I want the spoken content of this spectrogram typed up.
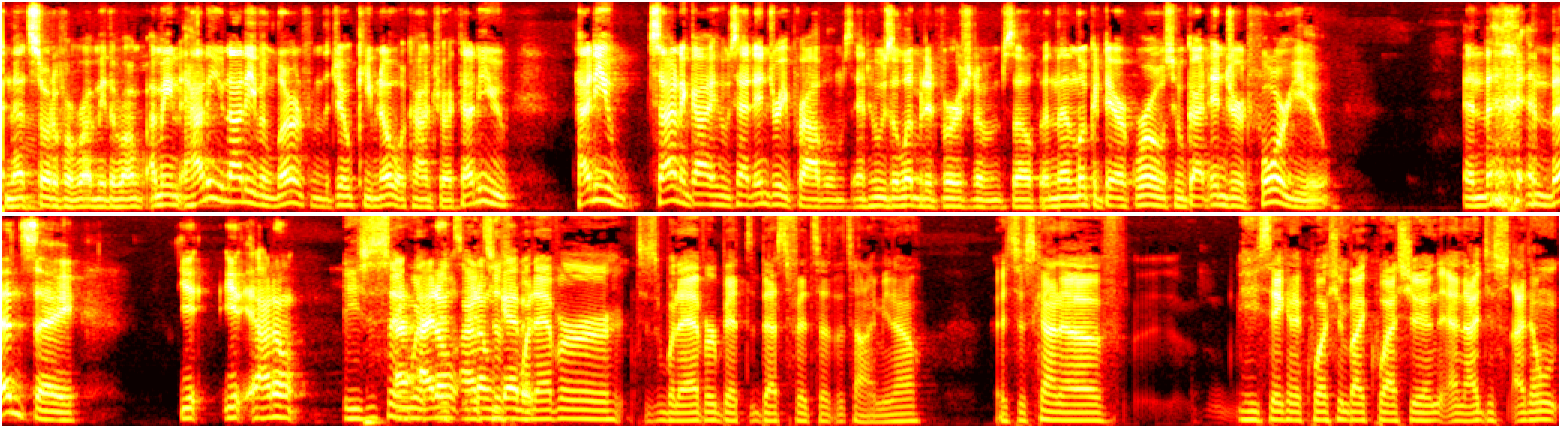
And that's sort of what rubbed me the wrong. I mean, how do you not even learn from the Joakim Noah contract? How do you, how do you sign a guy who's had injury problems and who's a limited version of himself, and then look at Derrick Rose who got injured for you, and then and then say, you, you, I don't. He's just saying. I- I don't- It's, I don't just get it. whatever, just whatever bit best fits at the time. You know, it's just kind of he's taking it question by question, and I just I don't.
